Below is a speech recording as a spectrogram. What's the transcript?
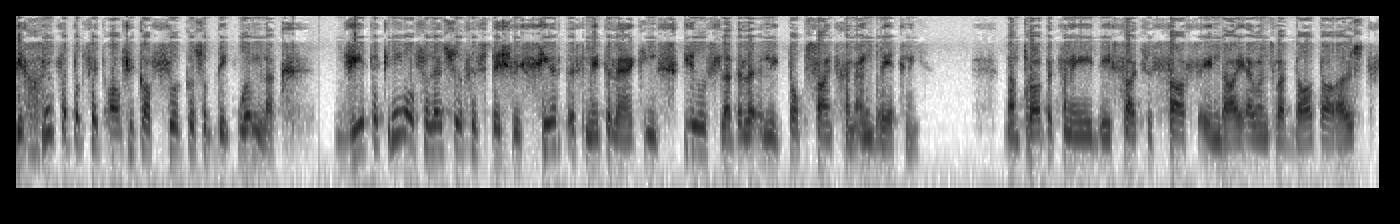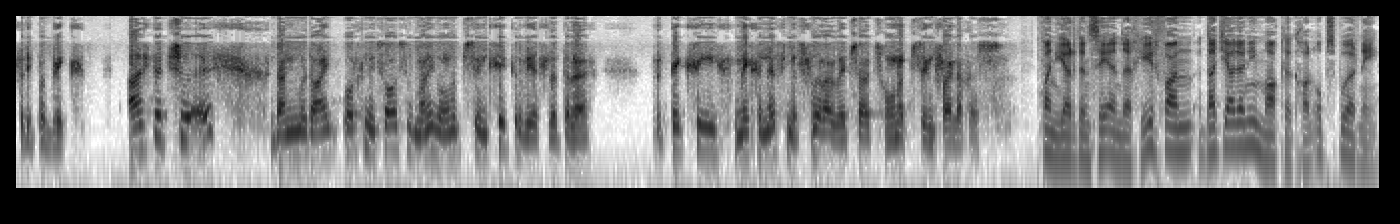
Die groep wat op Suid-Afrika fokus op die oomblik, weet ek nie of hulle so gespesialiseerd is met hulle hacking skills dat hulle in die top sites gaan inbreek nie. Dan praat ek van die die sites se SARS en daai ouens wat data host vir die publiek. As dit so is, dan moet daai organisasie maar net 100% seker wees dat hulle proteksie meganismes vir hulle webwerwe 100% veilig is. Van Heerden sê indig hiervan dat jy hulle nie maklik gaan opspoor nie.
